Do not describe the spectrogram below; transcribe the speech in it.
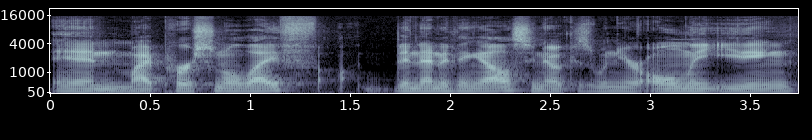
in my personal life than anything else, you know, because when you're only eating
